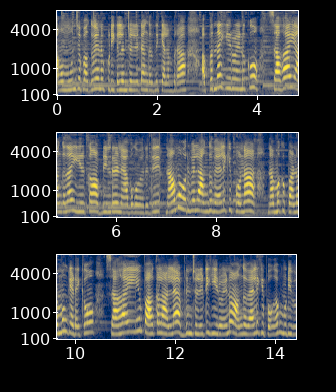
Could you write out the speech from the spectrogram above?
அவன் மூஞ்ச பார்க்கவே எனக்கு பிடிக்கலன்னு சொல்லிட்டு அங்கேருந்து கிளம்புறா. அப்போ தான் ஹீரோயினுக்கும் சகாய் அங்கே தான் இருக்கான் அப்படின்ற ஞாபகம் வருது. நாம் ஒருவேளை அங்கே வேலைக்கு போனால் நமக்கு பணமும் கிடைக்கும். சகாயையும் பார்க்கலாம்ல அப்படின்னு சொல்லிட்டு ஹீரோயினும் அங்கே வேலைக்கு போக முடிவு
